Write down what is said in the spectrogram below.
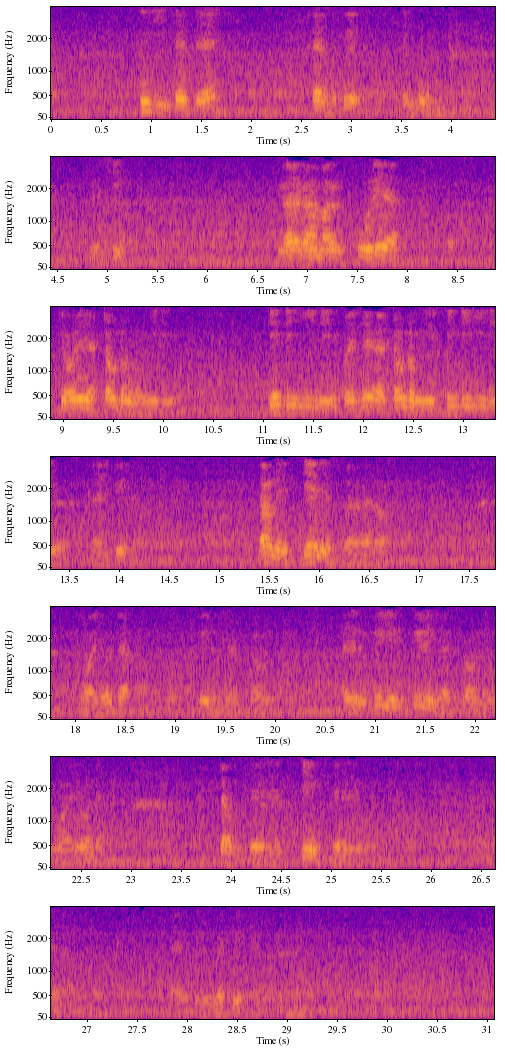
သူကြည့်တဲ့တဲ့ခဲမတွေ့တယ်သိဖို့လို့ရှိငါကမှကိုယ်လေးကကြောလေးကတောက်လုံးလုံးကြီးတွေတင်းတင်းကြီးတွေဘယ်ထဲကတောက်လုံးကြီးတင်းတင်းကြီးတွေအဲတွေ့တာ တောင်းနေတင်းနေဆိုတာကတော့ဝါယောတက်ပါပြည်လို့ရဆုံးတယ်အဲဒီလိုပြည်ရင်ပြည်လို့ရဆုံးတယ်ဝါယောနဲ့တောက်တယ်တင်းတယ်အဲဒီလိုပဲတွေ့တယ်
